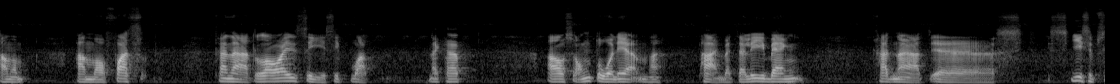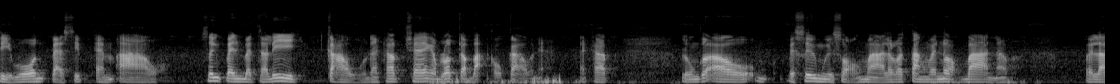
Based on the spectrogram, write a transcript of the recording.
อะมอฟัสขนาด 140 วัตต์นะครับ เอาสองตัวเนี่ยมาผ่านแบตเตอรี่แบงค์ขนาดเอ่อ24 โวลต์ 80 แอมป์อาวซึ่งเป็นแบตเตอรี่เก่านะครับ ใช้กับรถกระบะเก่าๆเนี่ยนะครับลุงก็เอาไปซื้อมือสองมาแล้วก็ตั้งไว้นอกบ้านนะ เวลา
